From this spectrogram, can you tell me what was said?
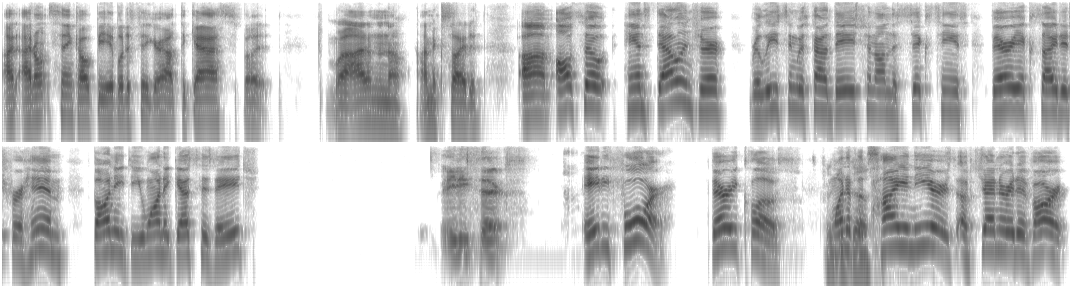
I, I don't think I'll be able to figure out the gas, but well, I don't know. I'm excited. Um, also, Hans Dehlinger releasing with Foundation on the 16th. Very excited for him. Bunny, do you want to guess his age? 86. 84. Very close. Pretty One of guess. the pioneers of generative art.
